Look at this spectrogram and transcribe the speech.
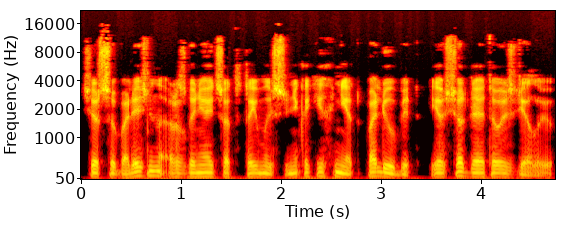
Сердце болезненно разгоняется от этой мысли. Никаких нет, полюбит, я все для этого сделаю.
